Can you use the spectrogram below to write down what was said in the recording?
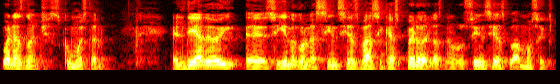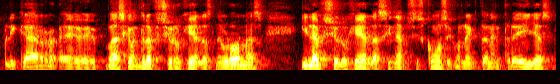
Buenas noches, ¿cómo están? El día de hoy, eh, siguiendo con las ciencias básicas, pero de las neurociencias, vamos a explicar eh, básicamente la fisiología de las neuronas y la fisiología de las sinapsis, cómo se conectan entre ellas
